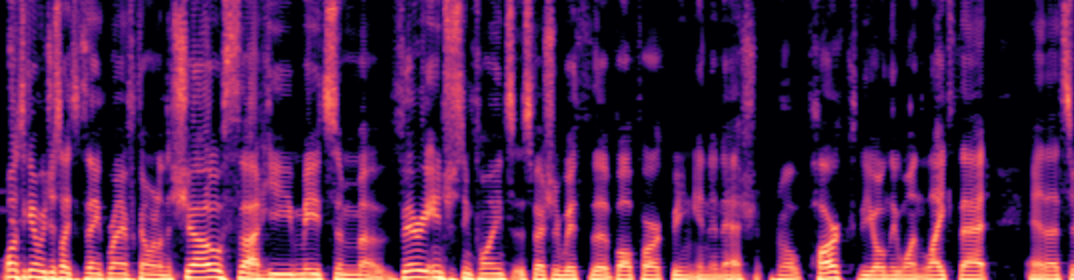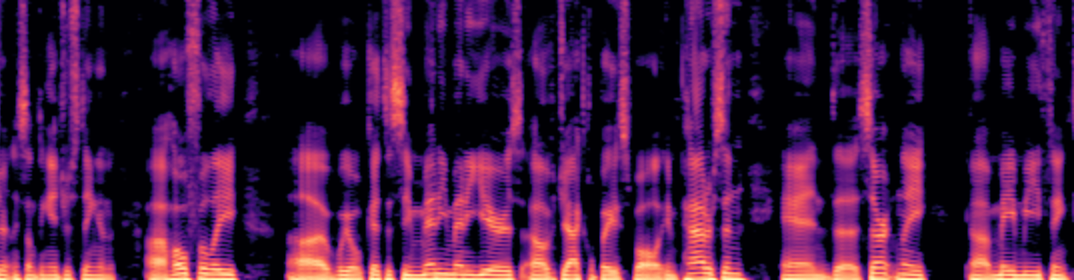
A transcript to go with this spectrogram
Once again, we'd just like to thank Brian for coming on the show. Thought he made some uh, very interesting points, especially with the ballpark being in a national park, the only one like that. And that's certainly something interesting. And uh, hopefully, uh, we'll get to see many, many years of Jackal baseball in Paterson, and uh, certainly uh, made me think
